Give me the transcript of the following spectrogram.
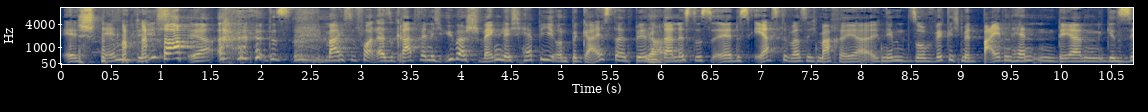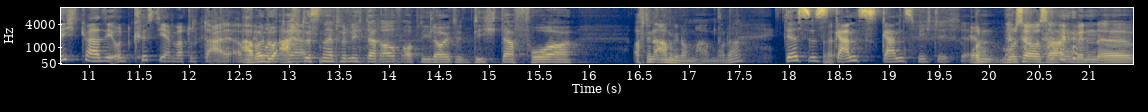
Äh, ständig, ja, das mache ich sofort. Also gerade wenn ich überschwänglich happy und begeistert bin, Ja. dann ist das äh, das Erste, was ich mache. Ja, ich nehme so wirklich mit beiden Händen deren Gesicht quasi und küsse die einfach total. Auf Aber du Mund, ja. achtest natürlich darauf, ob die Leute dich davor auf den Arm genommen haben, oder? Das ist ganz, ganz wichtig. Ja. Und muss ja auch sagen, wenn, äh,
